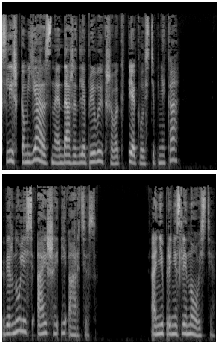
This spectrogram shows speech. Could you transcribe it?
слишком яростная даже для привыкшего к пеклу степняка, вернулись Айша и Артис. Они принесли новости,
